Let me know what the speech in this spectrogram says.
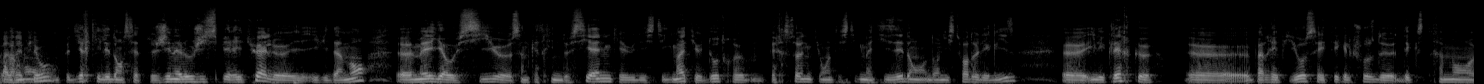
Padre Pio. On peut dire qu'il est dans cette généalogie spirituelle, évidemment. mais il y a aussi Sainte Catherine de Sienne, qui a eu des stigmates. Il y a eu d'autres personnes qui ont été stigmatisées dans, l'histoire de l'Église. il est clair que Padre Pio, ça a été quelque chose d'extrêmement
